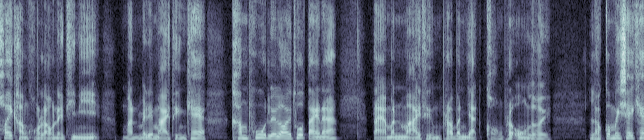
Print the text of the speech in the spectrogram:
ถ้อยคำของเราในที่นี้ มันไม่ได้หมายถึงแค่คำพูดลอยๆทั่วไปนะ แต่มันหมายถึงพระบัญญัติของพระองค์เลย แล้วก็ไม่ใช่แค่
